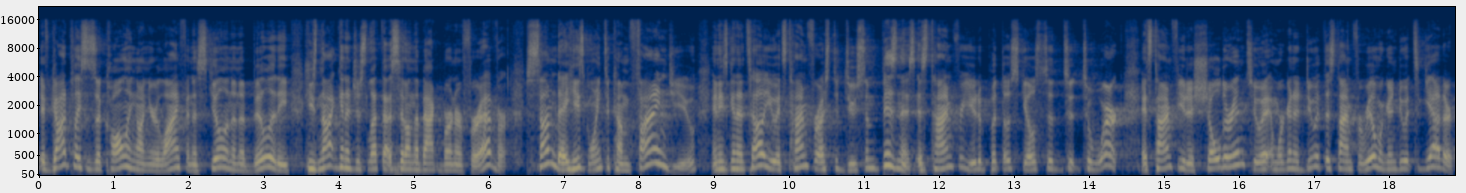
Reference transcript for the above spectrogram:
If God places a calling on your life and a skill and an ability, He's not going to just let that sit on the back burner forever. Someday He's going to come find you and He's going to tell you it's time for us to do some business. It's time for you to put those skills to, to, to work. It's time for you to shoulder into it, and we're going to do it this time for real. We're going to do it together.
